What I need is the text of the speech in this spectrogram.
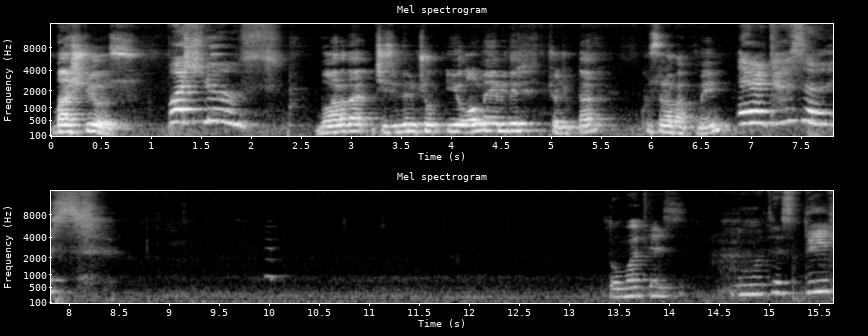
başlıyoruz. Başlıyoruz. Bu arada çizimlerim çok iyi olmayabilir çocuklar. Kusura bakmayın. Evet hazırız. Domates. Domates değil.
